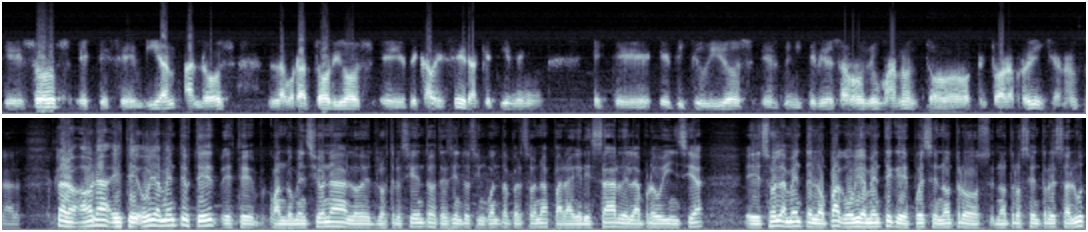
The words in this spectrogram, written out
Que esos este, se envían a los laboratorios eh, de cabecera que tienen este, eh, distribuidos el Ministerio de Desarrollo Humano en todo en toda la provincia, ¿no? Claro, claro ahora, este, obviamente usted, este, cuando menciona lo de los 300, 350 personas para egresar de la provincia, eh, solamente en Lopac, obviamente que después en otros en otros centros de salud,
